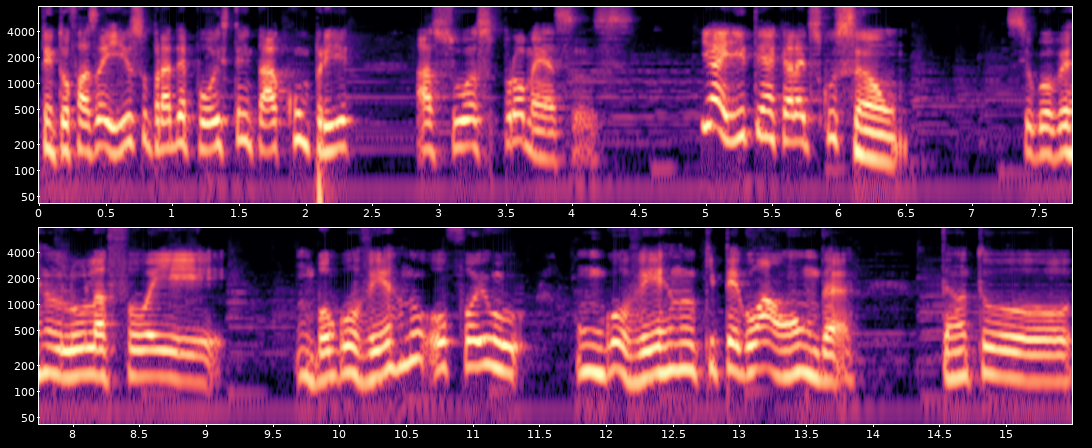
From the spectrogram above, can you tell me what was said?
tentou fazer isso para depois tentar cumprir as suas promessas. E aí tem aquela discussão se o governo Lula foi um bom governo ou foi um governo que pegou a onda tanto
